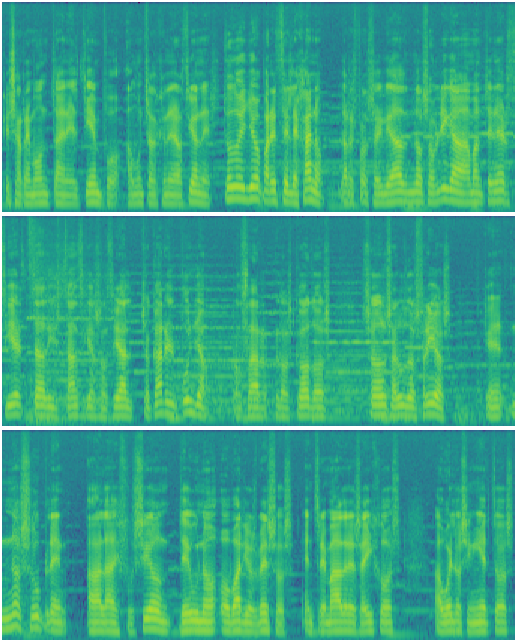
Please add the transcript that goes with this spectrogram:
que se remonta en el tiempo a muchas generaciones. Todo ello parece lejano. La responsabilidad nos obliga a mantener cierta distancia social. Chocar el puño, rozar los codos, son saludos fríos que no suplen a la efusión de uno o varios besos entre madres e hijos, abuelos y nietos,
